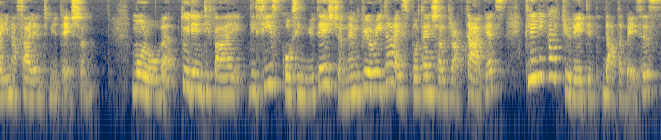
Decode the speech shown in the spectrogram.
in a silent mutation. Moreover, to identify disease-causing mutation and prioritize potential drug targets, clinical curated databases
